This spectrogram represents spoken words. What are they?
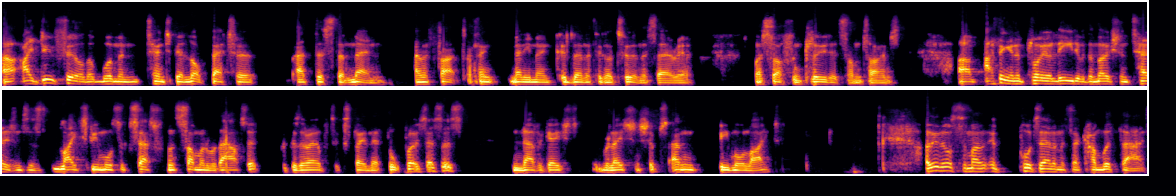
Uh, I do feel that women tend to be a lot better at this than men. And in fact, I think many men could learn a thing or two in this area, myself included sometimes. Um, I think an employer leader with emotional intelligence is likely to be more successful than someone without it because they're able to explain their thought processes, navigate relationships, and be more liked. I think there's some important elements that come with that,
